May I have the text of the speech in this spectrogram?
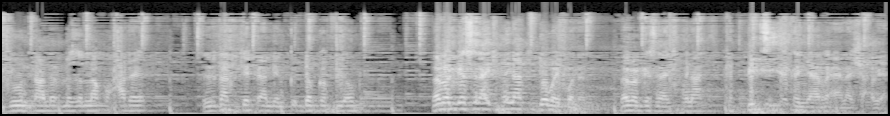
ሕጂ እውን እናንሪእሎ ዘለናኩ ሓደ ህዝብታት ኢትዮጵያ እንዲኦም ክእደብ ከፍ ኢሎም መበገሲ ናይቲ ኩናት ደው ኣይኮነን መበገሲ ናይቲ ኩናት ከቢድ ስግዕተኛ ረኣያና ሻዕብያ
